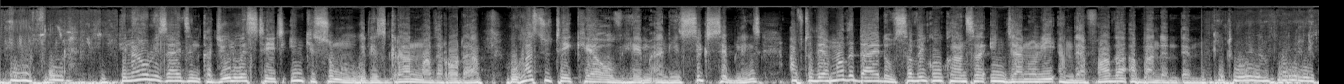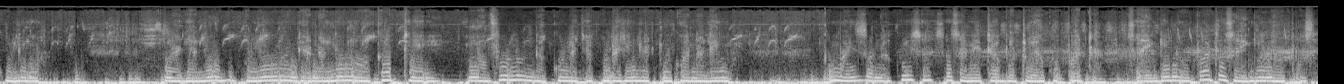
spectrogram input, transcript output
He now resides in Kajulu Estate in Kisumu with his grandmother Rhoda, who has to take care of him and his six siblings after their mother died of cervical cancer in January and their father abandoned them. Ni kulima, najaribu kulima, wakati mavuno nalima. Kama hizo nakwisha, sasa ni tabu tu ya kupata, saa ingine upate, saa ingine ukose.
